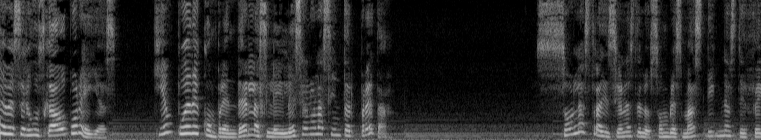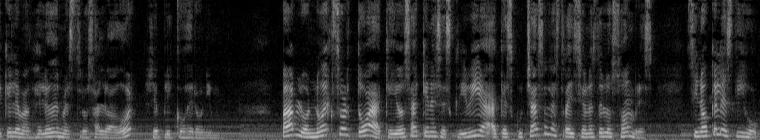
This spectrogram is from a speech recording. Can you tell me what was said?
debe ser juzgado por ellas. ¿Quién puede comprenderlas si la Iglesia no las interpreta? ¿Son las tradiciones de los hombres más dignas de fe que el Evangelio de nuestro Salvador? replicó Jerónimo. Pablo no exhortó a aquellos a quienes escribía a que escuchasen las tradiciones de los hombres, sino que les dijo,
